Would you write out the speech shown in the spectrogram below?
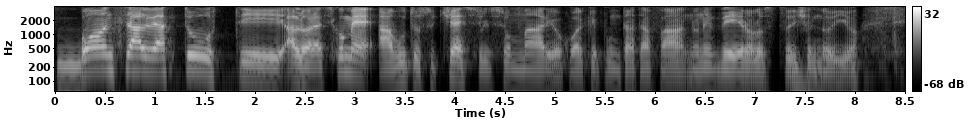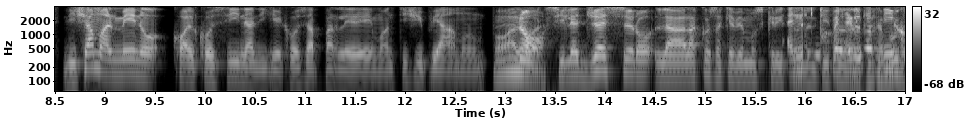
Buon salve a tutti! Allora, siccome ha avuto successo il sommario qualche puntata fa, non è vero, lo sto dicendo io, diciamo almeno qualcosina di che cosa parleremo, anticipiamolo un po'. No, Allora, si leggessero la, la cosa che abbiamo scritto eh, no, nel titolo per, dico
